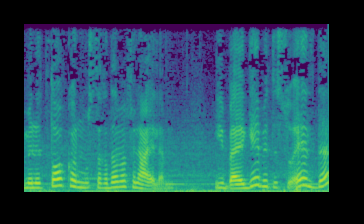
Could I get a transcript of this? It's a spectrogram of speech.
من الطاقة المستخدمة في العالم. يبقى إجابة السؤال ده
